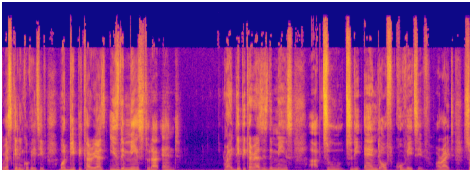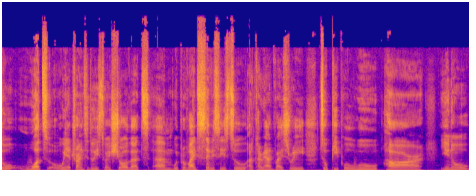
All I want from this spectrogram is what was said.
We are scaling Covative, but DP Careers is the means to that end right? Dp careers is the means uh, to to the end of covative all right so what we are trying to do is to ensure that um, we provide services to a career advisory to people who are you know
